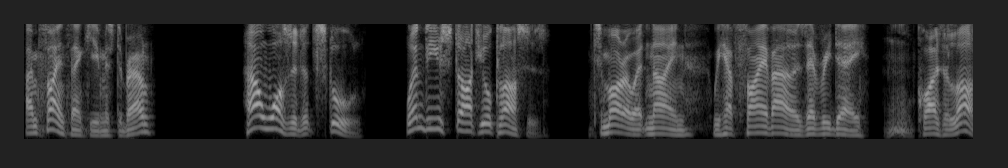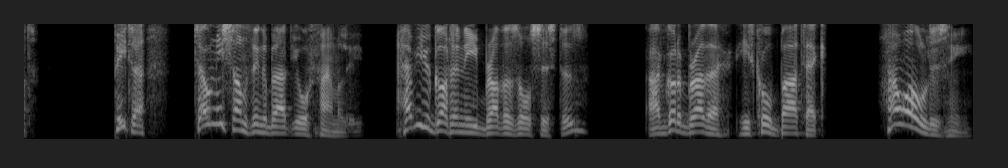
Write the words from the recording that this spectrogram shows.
I'm fine, thank you, Mr. Brown. How was it at school? When do you start your classes? Tomorrow at nine. We have five hours every day. Mm, quite a lot. Peter, tell me something about your family. Have you got any brothers or sisters? I've got a brother. He's called Bartek. How old is he?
